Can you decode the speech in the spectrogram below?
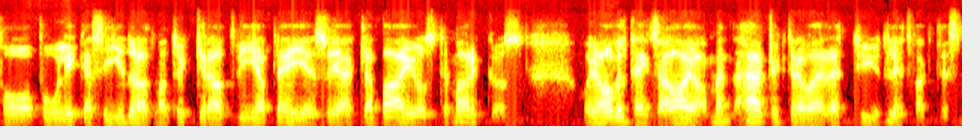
på, på olika sidor, att man tycker att Viaplay är så jäkla bios till Marcus. Och jag har väl tänkt så här, ja, ja, men här tyckte det var rätt tydligt faktiskt.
